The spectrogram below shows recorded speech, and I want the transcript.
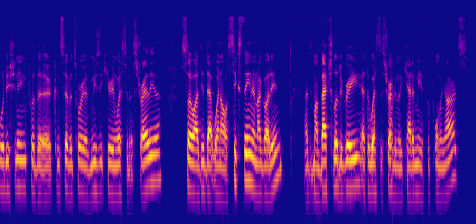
auditioning for the Conservatory of Music here in Western Australia. So I did that when I was 16 and I got in. I did my bachelor degree at the West Australian Academy of Performing Arts.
